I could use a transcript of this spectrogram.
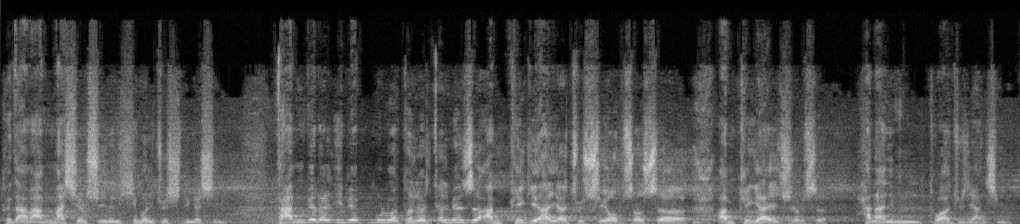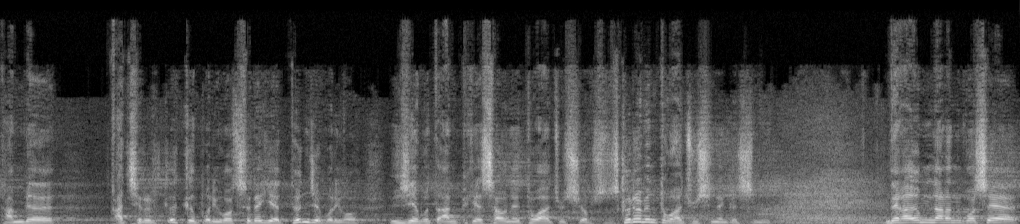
그 다음 안 마실 수 있는 힘을 주시는 것입니다. 담배를 입에 물고 벌을 떨면서 안 피게 하여 주시옵소서 안 피게 하여 주시옵소서 하나님은 도와주지 않습니다. 담배 가치를 끄끄버리고 쓰레기에 던져버리고 이제부터 안 피게 사원에 도와주시옵소서. 그러면 도와주시는 것입니다. 내가 음란한 곳에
